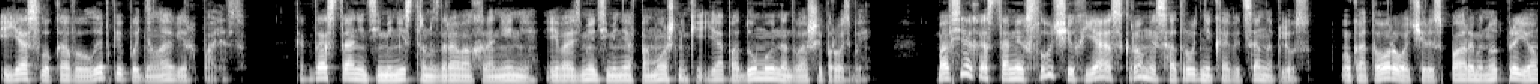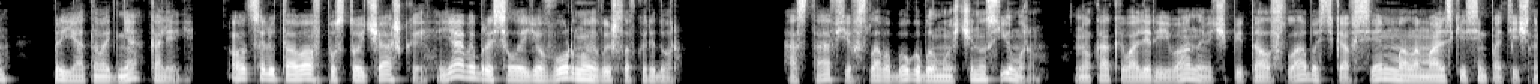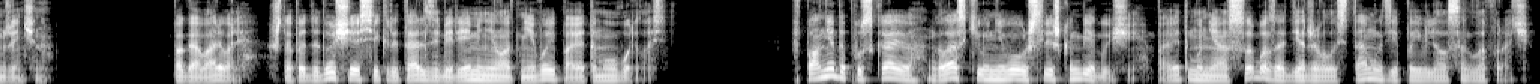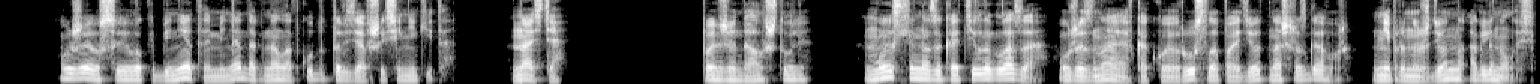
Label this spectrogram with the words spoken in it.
И я с лукавой улыбкой подняла вверх палец. Когда станете министром здравоохранения и возьмете меня в помощники, я подумаю над вашей просьбой. Во всех остальных случаях я скромный сотрудник Авиценна Плюс, у которого через пару минут прием. Приятного дня, коллеги. Отсалютовав пустой чашкой, я выбросила ее в урну и вышла в коридор. Астафьев, слава богу, был мужчина с юмором, но, как и Валерий Иванович, питал слабость ко всем маломальски симпатичным женщинам. Поговаривали, что предыдущая секретарь забеременела от него и поэтому уволилась. Вполне допускаю, глазки у него уж слишком бегающие, поэтому не особо задерживалась там, где появлялся главврач. Уже у своего кабинета меня догнал откуда-то взявшийся Никита. «Настя!» «Поджидал, что ли?» Мысленно закатила глаза, уже зная, в какое русло пойдет наш разговор. Непринужденно оглянулась.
